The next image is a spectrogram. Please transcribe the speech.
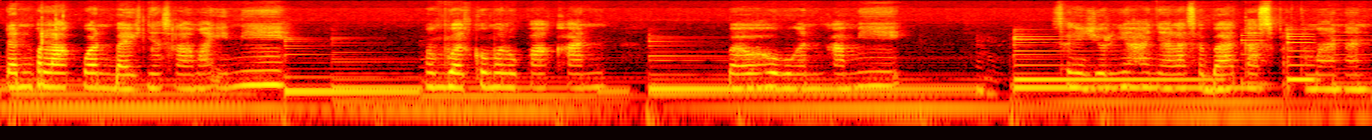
dan perlakuan baiknya selama ini membuatku melupakan bahwa hubungan kami sejujurnya hanyalah sebatas pertemanan.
